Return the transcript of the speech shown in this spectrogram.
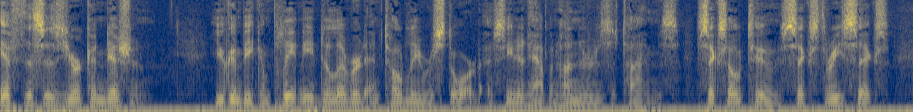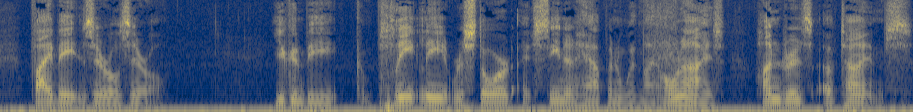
If this is your condition, you can be completely delivered and totally restored. I've seen it happen hundreds of times. 602 636 5800 you can be completely restored. I've seen it happen with my own eyes hundreds of times.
